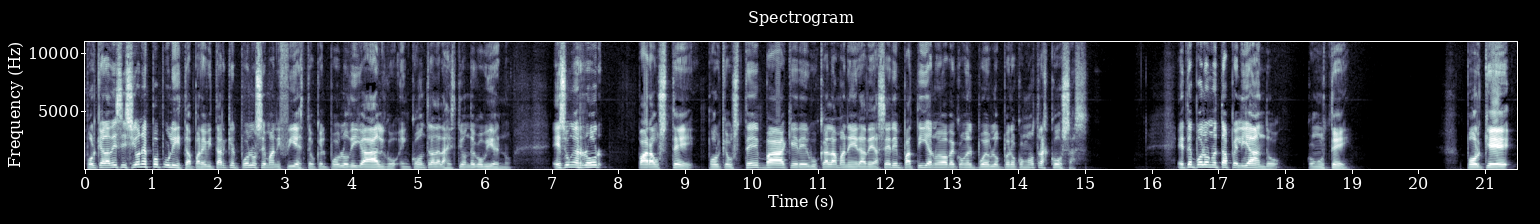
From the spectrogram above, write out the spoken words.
Porque la decisión es populista para evitar que el pueblo se manifieste o que el pueblo diga algo en contra de la gestión de gobierno. Es un error para usted, porque usted va a querer buscar la manera de hacer empatía nueva vez con el pueblo, pero con otras cosas. Este pueblo no está peleando con usted porque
